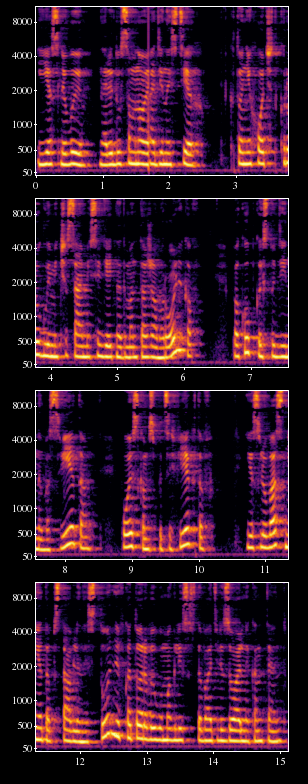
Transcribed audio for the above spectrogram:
И если вы, наряду со мной, один из тех, кто не хочет круглыми часами сидеть над монтажом роликов, покупкой студийного света, поиском спецэффектов, если у вас нет обставленной студии, в которой вы бы могли создавать визуальный контент,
